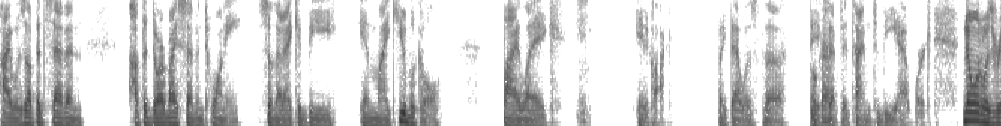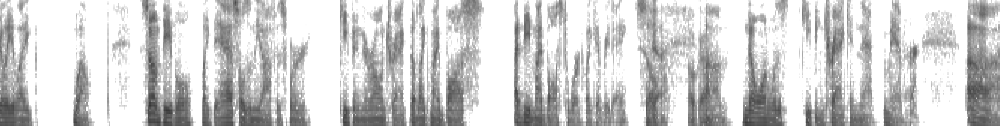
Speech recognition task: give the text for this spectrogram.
i was up at seven out the door by 720 so that i could be in my cubicle by like eight o'clock like that was the the Okay. accepted time to be at work no one was really like well some people like the assholes in the office were keeping their own track but like my boss i beat my boss to work like every day so yeah okay. um no one was keeping track in that manner uh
